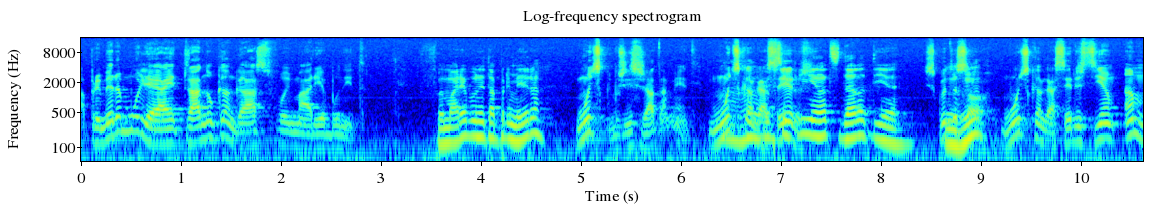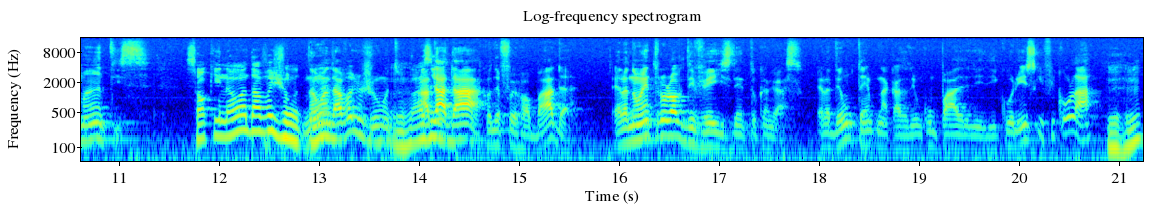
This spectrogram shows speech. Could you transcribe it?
a primeira mulher a entrar no cangaço foi Maria Bonita. Foi Maria Bonita a primeira. Muitos, exatamente. Muitos Ah, cangaceiros, que antes dela tinha. escuta Uhum. só, muitos cangaceiros tinham amantes. Só que não andava junto. Não né? andavam junto. Uhum. A Dadá, quando foi roubada, ela não entrou logo de vez dentro do cangaço. Ela deu um tempo na casa de um compadre de, de Curisco e ficou lá. Uhum.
